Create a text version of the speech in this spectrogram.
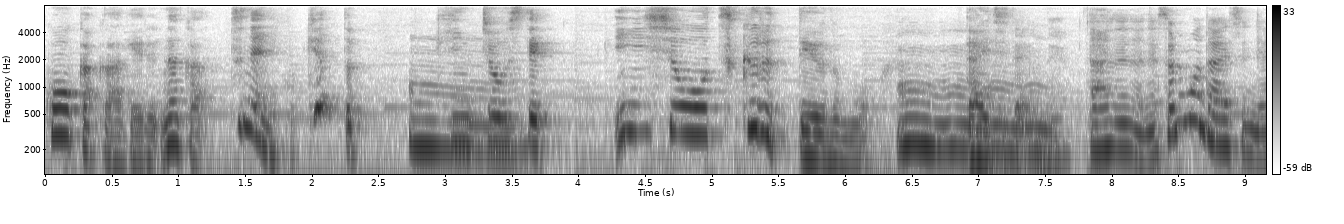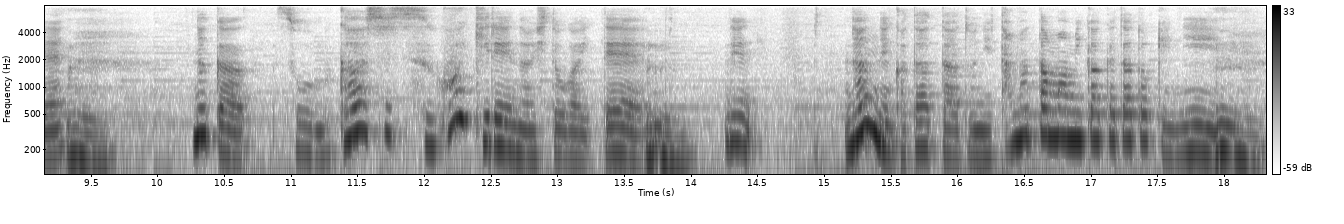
口角上げる。なんか常にこうキュッとうん緊張して印象を作るっていうのも、大事だよね。大事だね。それも大事ね、うん。なんかそう昔すごい綺麗な人がいてう、ん。で何年か経った後にたまたま見かけた時に、うん。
